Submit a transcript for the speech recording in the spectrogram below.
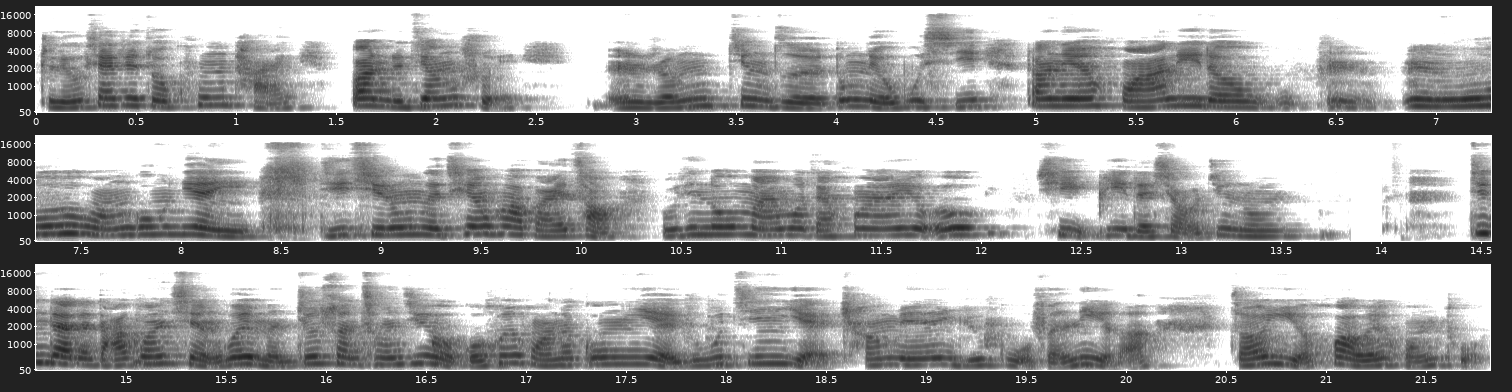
只留下这座空台，伴着江水，仍镜子东流不息。当年华丽的吴王宫殿及其中的千花百草，如今都埋没在荒凉又幽僻的小径中。近代的达官显贵们，就算曾经有过辉煌的功业，如今也长眠于古坟里了，早已化为黄土。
